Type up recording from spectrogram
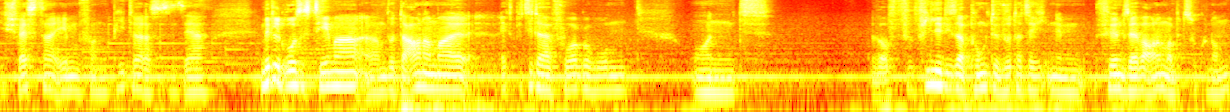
die Schwester eben von Peter, das ist ein sehr mittelgroßes Thema, ähm, wird da auch nochmal expliziter hervorgehoben. Und auf viele dieser Punkte wird tatsächlich in dem Film selber auch nochmal Bezug genommen.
